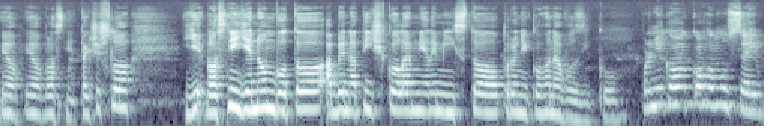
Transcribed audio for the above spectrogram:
jo, jo, vlastně. Takže šlo je, vlastně jenom o to, aby na té škole měli místo pro někoho na vozíku. Pro někoho, koho musí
